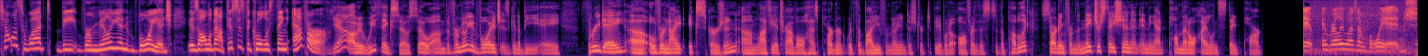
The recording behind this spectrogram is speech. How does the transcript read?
Tell us what the Vermilion Voyage is all about. This is the coolest thing ever. Yeah, I mean, we think so. So, um, the Vermilion Voyage is going to be a three day uh, overnight excursion. Um, Lafayette Travel has partnered with the Bayou Vermilion District to be able to offer this to the public, starting from the nature station and ending at Palmetto Island State Park. It, it really was a voyage.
